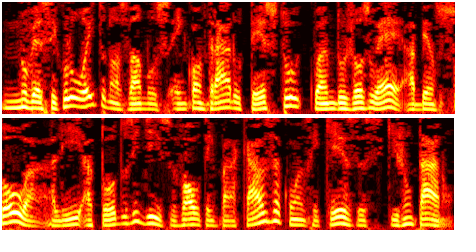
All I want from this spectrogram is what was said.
No versículo 8 nós vamos encontrar o texto quando Josué abençoa ali a todos e diz, voltem para casa com as riquezas que juntaram,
